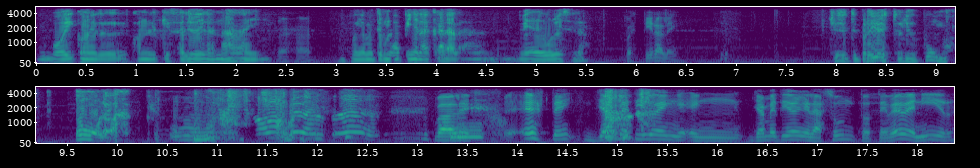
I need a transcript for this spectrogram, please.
voy con el, con el que salió de la nada y Ajá. voy a meter una piña en la cara, la, voy a devolvérsela. Pues tírale. Yo se te perdió esto, le digo, pumba. No, la baja. Uh, Vale, este ya metido en, en, ya metido en el asunto te ve venir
